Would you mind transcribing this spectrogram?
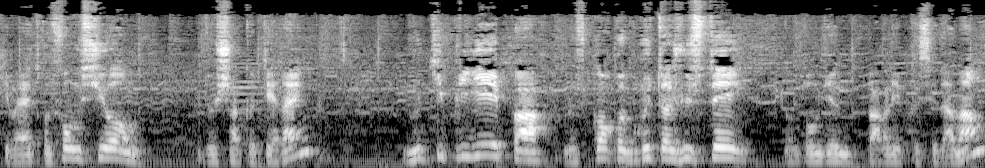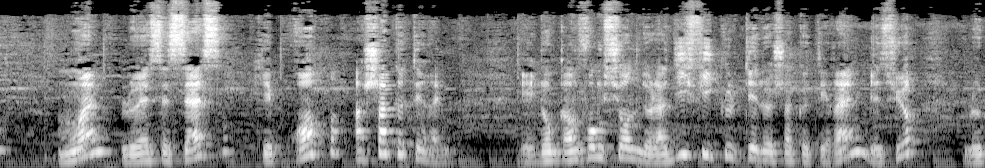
qui va être fonction de chaque terrain, multiplié par le score brut ajusté dont on vient de parler précédemment, moins le SSS qui est propre à chaque terrain. Et donc en fonction de la difficulté de chaque terrain, bien sûr, le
